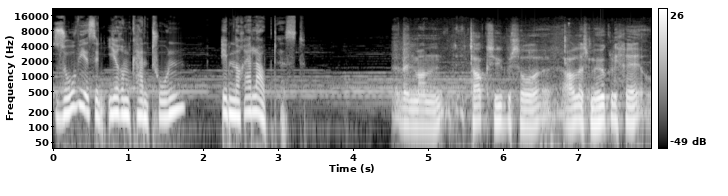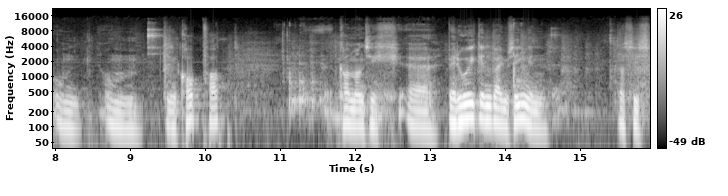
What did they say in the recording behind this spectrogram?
so wie es in ihrem Kanton eben noch erlaubt ist. Wenn man tagsüber so alles Mögliche um, um den Kopf hat, kann man sich äh, beruhigen beim Singen. Das ist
